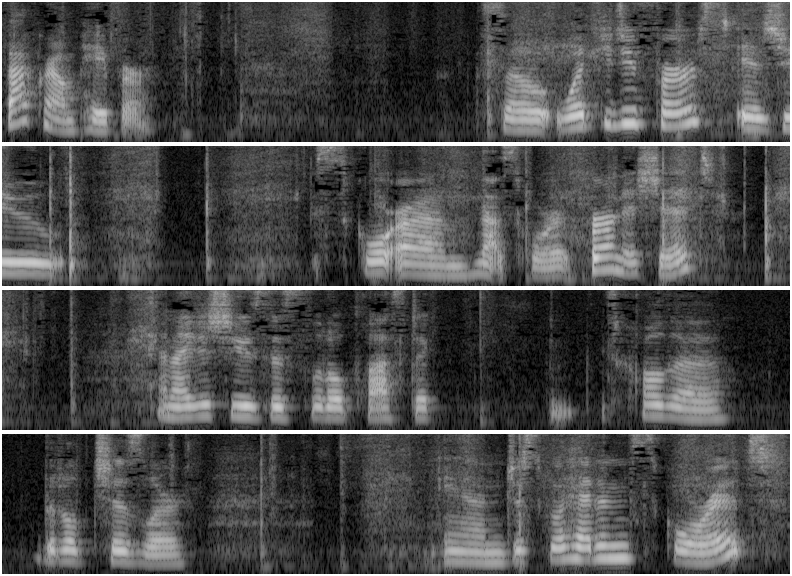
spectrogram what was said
background paper. So what you do first is you score, um, not score it, burnish it. And I just use this little plastic, it's called a little chiseler. And just go ahead and score it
